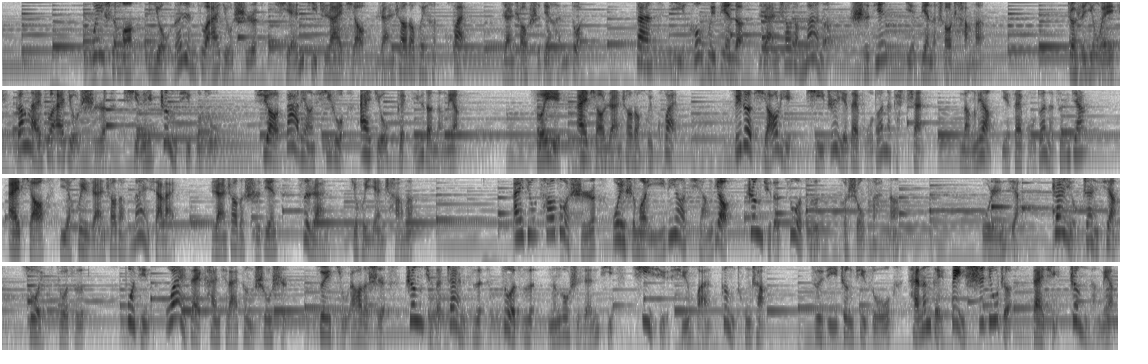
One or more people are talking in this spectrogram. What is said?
为什么有的人做艾灸时，前几支艾条燃烧的会很快，燃烧时间很短，但以后会变得燃烧的慢了？时间也变得稍长了，这是因为刚来做艾灸时体内正气不足，需要大量吸入艾灸给予的能量，所以艾条燃烧的会快。随着调理，体质也在不断的改善，能量也在不断的增加，艾条也会燃烧的慢下来，燃烧的时间自然就会延长了。艾灸操作时，为什么一定要强调正确的坐姿和手法呢？古人讲，站有站相，坐有坐姿，不仅外在看起来更舒适，最主要的是正确的站姿、坐姿能够使人体气血循环更通畅，自己正气足，才能给被施灸者带去正能量。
